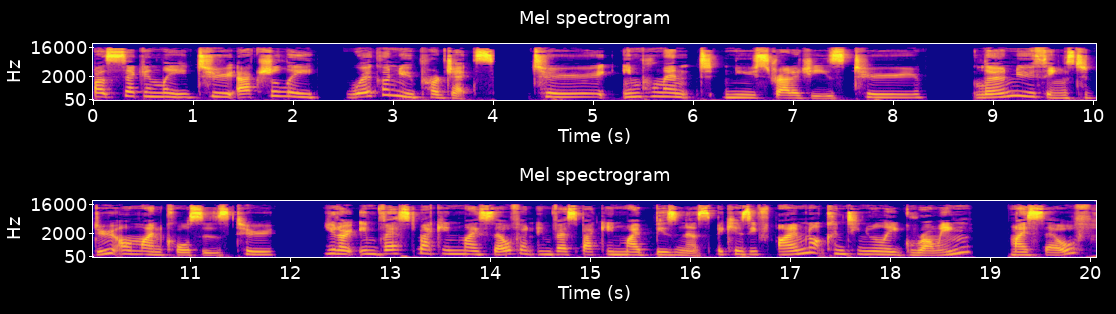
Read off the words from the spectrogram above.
But secondly, to actually work on new projects, to implement new strategies, to learn new things, to do online courses, to, you know, invest back in myself and invest back in my business. Because if I'm not continually growing myself,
